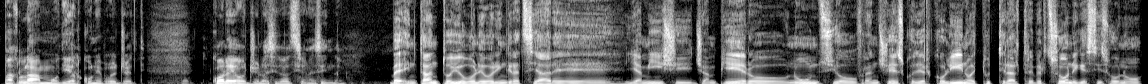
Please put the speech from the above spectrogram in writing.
parlammo di alcuni progetti. Certo. Qual è oggi la situazione, Sindaco? Beh, intanto io volevo ringraziare gli amici Giampiero, Nunzio, Francesco ed Ercolino e tutte le altre persone che si sono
